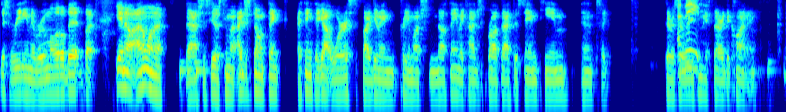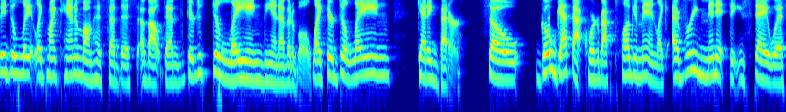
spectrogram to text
just reading the room a little bit. But you know, I don't want to bash the Steelers too much. I just don't think. I think they got worse by doing pretty much nothing. They kind of just brought back the same team, and it's like there was and a they, reason they started declining. They delay, like Mike Tannenbaum has said this about them. They're just delaying the inevitable. Like they're delaying getting better. So go get that quarterback, plug him in. Like every minute that you stay with,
